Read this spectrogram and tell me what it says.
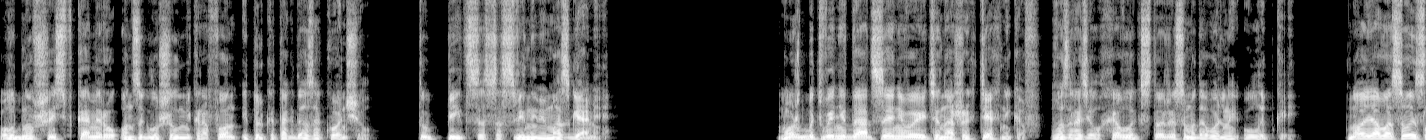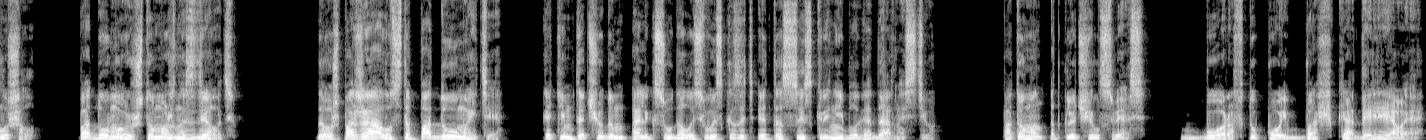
Улыбнувшись в камеру, он заглушил микрофон и только тогда закончил. Тупица со свиными мозгами. «Может быть, вы недооцениваете наших техников», — возразил Хевлок с той же самодовольной улыбкой. «Но я вас выслушал. Подумаю, что можно сделать». «Да уж, пожалуйста, подумайте!» Каким-то чудом Алексу удалось высказать это с искренней благодарностью. Потом он отключил связь. Боров тупой, башка дырявая.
